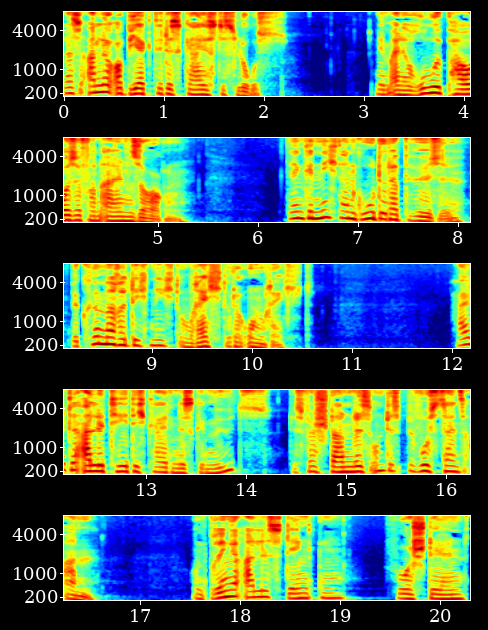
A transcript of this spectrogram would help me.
Lass alle Objekte des Geistes los. Nimm eine Ruhepause von allen Sorgen. Denke nicht an Gut oder Böse, bekümmere dich nicht um Recht oder Unrecht. Halte alle Tätigkeiten des Gemüts, des Verstandes und des Bewusstseins an und bringe alles Denken, Vorstellen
